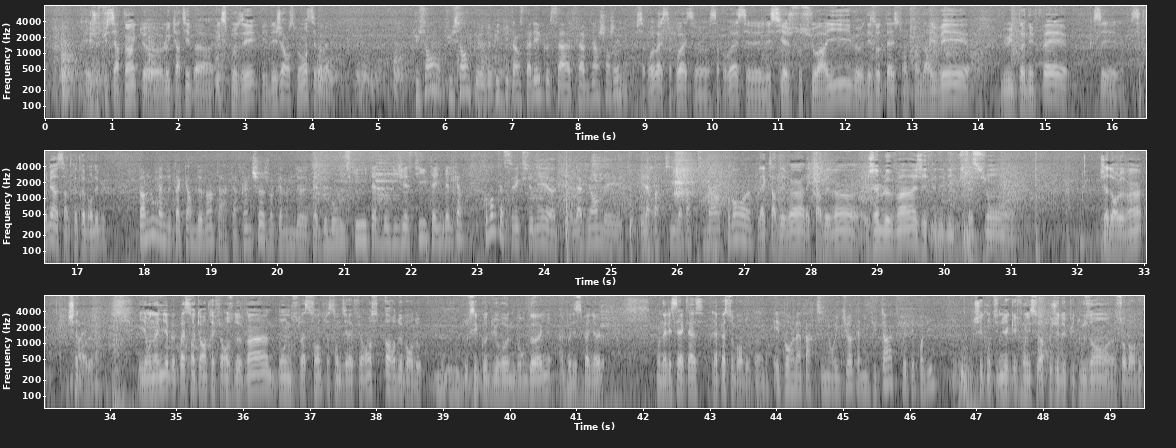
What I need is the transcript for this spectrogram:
Et je suis certain que le quartier va exploser. Et déjà en ce moment, c'est pas mal. tu sens, tu sens que depuis que tu t'es installé, que ça, ça a bien changé? Oui, Ça progresse, ça progresse, euh, ça progresse. Et Les sièges sociaux arrivent, des hôtels sont en train d'arriver, le Hilton est fait. C'est c'est très bien, c'est un très très bon début. Parle-nous même de ta carte de vin, t'as as plein de choses, je vois que t'as même de, t'as de beaux whisky, t'as de beaux digestifs, t'as une belle carte. Comment t'as sélectionné euh, la viande et, et la partie la partie bar? Comment euh, La carte des vins, la carte des vins, euh, j'aime le vin, j'ai fait des dégustations. J'adore le vin, j'adore Ouais. le vin. Et on a mis à peu près 140 références de vin, dont une 60-70 références hors de Bordeaux. Tout ce qui est Côte-du-Rhône, Bourgogne, un peu d'espagnol. On a laissé la, classe, la place au Bordeaux quand même. Et pour la partie nourriture, t'as mis du temps à trouver tes produits? J'ai continué avec les fournisseurs que j'ai depuis 12 ans euh, sur Bordeaux.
